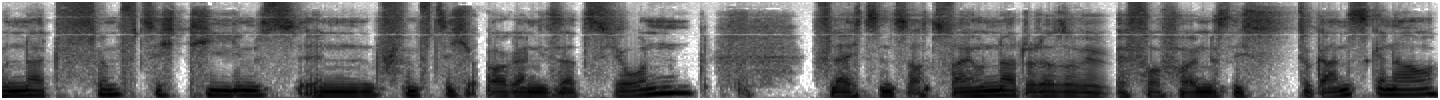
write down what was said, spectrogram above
150 Teams in 50 Organisationen. Vielleicht sind es auch 200 oder so. Wir verfolgen das nicht so ganz genau.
